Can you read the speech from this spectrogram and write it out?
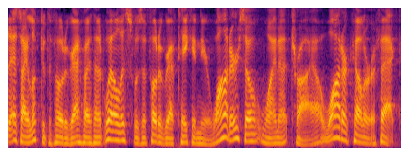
As I looked at the photograph, I thought, well, this was a photograph taken near water, so why not try a watercolor effect?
